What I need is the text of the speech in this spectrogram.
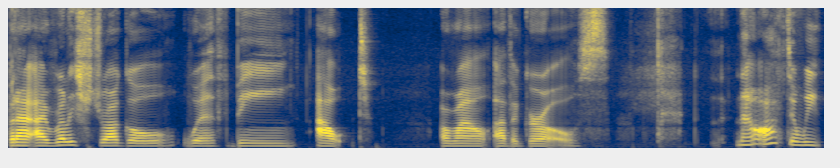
but I, I really struggle with being out around other girls. Now, often we,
